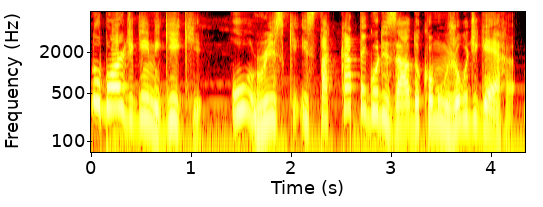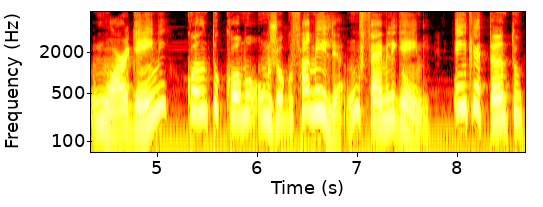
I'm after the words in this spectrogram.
No Board Game Geek, o Risk está categorizado como um jogo de guerra, um wargame, quanto como um jogo família, um family game. Entretanto,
